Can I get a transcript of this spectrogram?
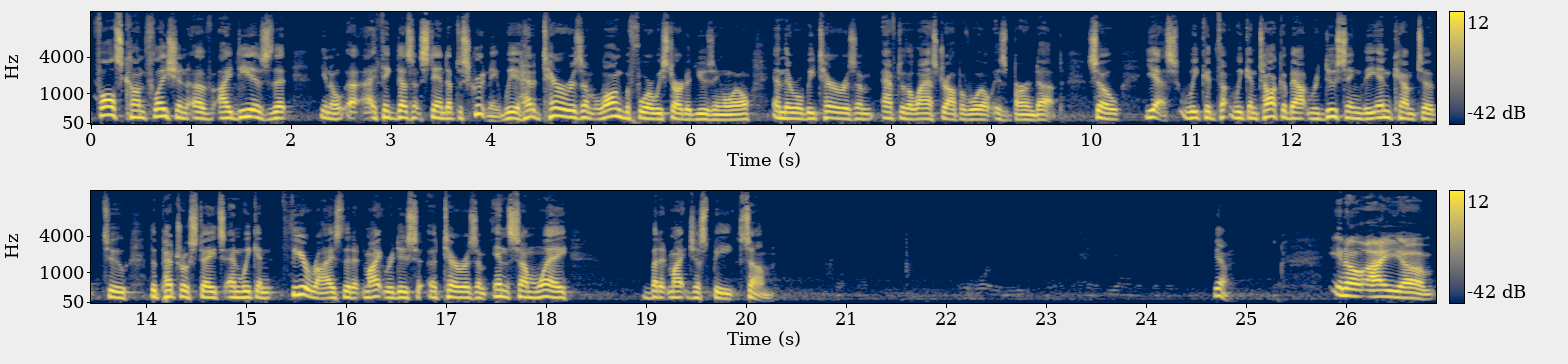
false conflation of ideas that you know I think doesn't stand up to scrutiny. We had a terrorism long before we started using oil, and there will be terrorism after the last drop of oil is burned up. So yes, we could th- we can talk about reducing the income to to the petrostates, and we can theorize that it might reduce uh, terrorism in some way, but it might just be some. You know, I, um,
